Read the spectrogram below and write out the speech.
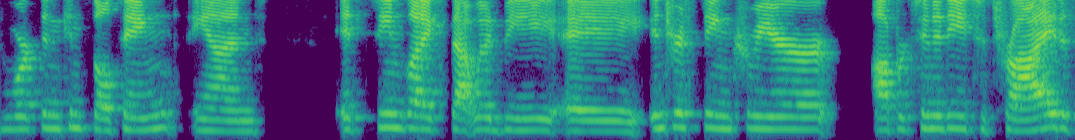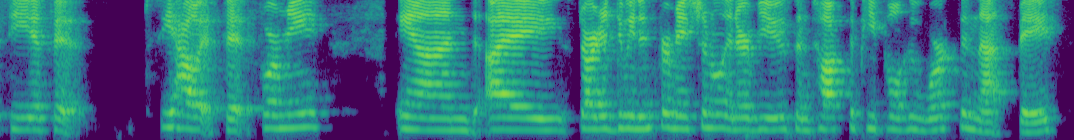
who worked in consulting and it seemed like that would be a interesting career opportunity to try to see if it see how it fit for me. And i started doing informational interviews and talked to people who worked in that space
